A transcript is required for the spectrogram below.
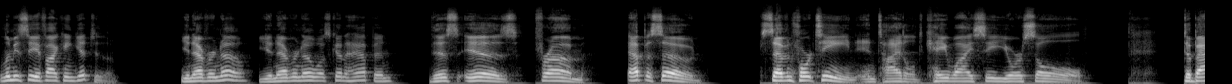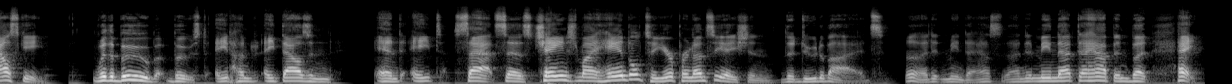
Let me see if I can get to them. You never know. You never know what's going to happen. This is from episode 714 entitled KYC Your Soul. Dabowski with a boob boost, 800, 8,000 and 8 sat says, Changed my handle to your pronunciation. The dude abides. Oh, I didn't mean to ask. I didn't mean that to happen, but hey,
